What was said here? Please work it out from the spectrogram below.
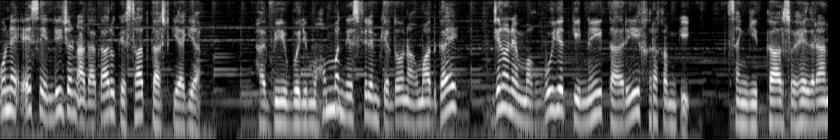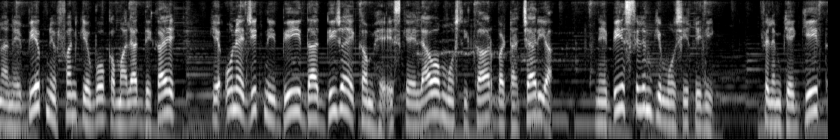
उन्हें ऐसे लीजेंड अदाकारों के साथ कास्ट किया गया। हबीब वली मोहम्मद ने इस फ़िल्म के दो नगमात गाए, जिन्होंने मकबूलियत की नई तारीख रकम की। संगीतकार सुहेल राना ने भी अपने फ़न के वो कमालत दिखाए कि उन्हें जितनी भी दाद दी जाए कम है। इसके अलावा मौसीकार भट्टाचार्य ने भी इस फ़िल्म की मौसीकी दी। फ़िल्म के गीत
